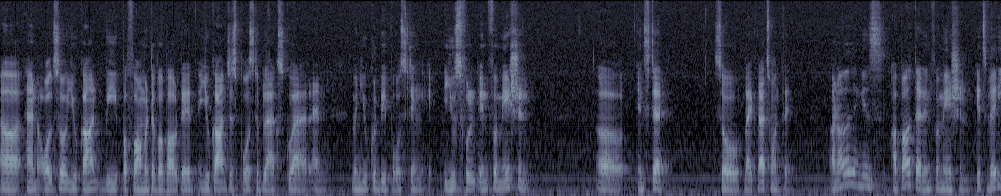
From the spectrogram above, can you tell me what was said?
uh, and also you can't be performative about it you can't just post a black square and when you could be posting useful information uh, instead so like that's one thing another thing is about that information it's very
